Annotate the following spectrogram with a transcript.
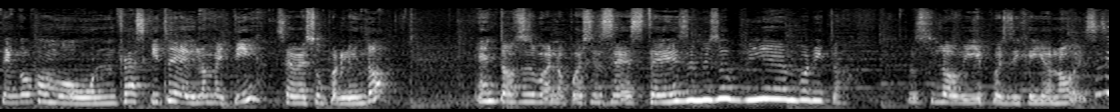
tengo como un frasquito y ahí lo metí. Se ve súper lindo. Entonces, bueno, pues es este. Y se me hizo bien bonito. Entonces lo vi pues dije yo, no, ese sí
